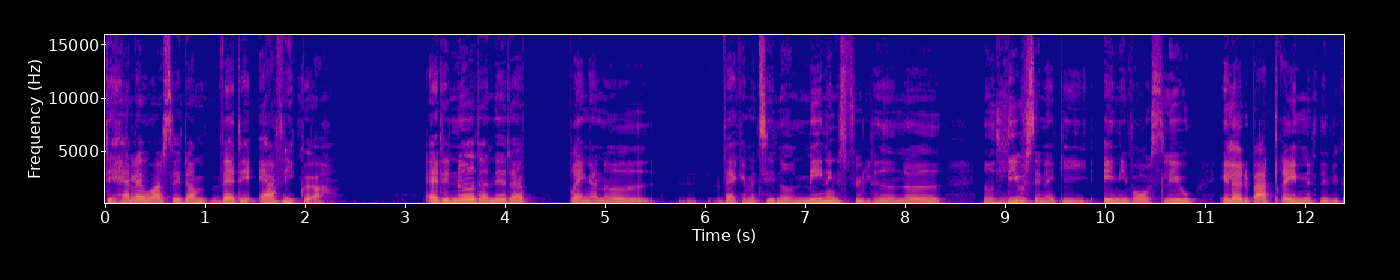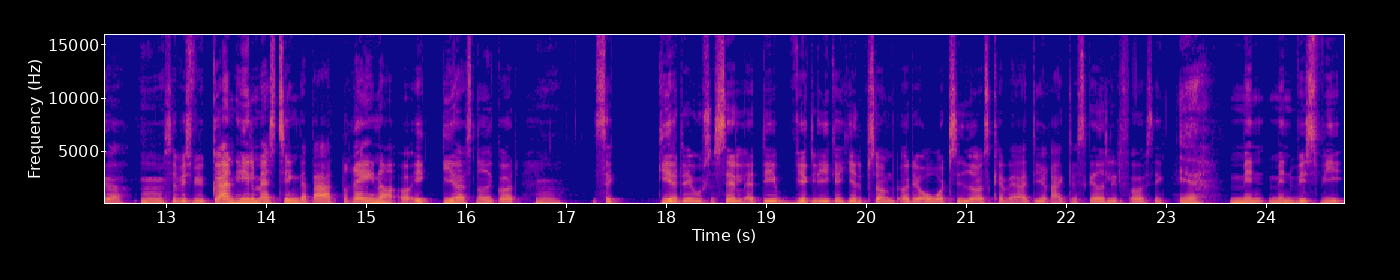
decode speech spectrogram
det handler jo også lidt om, hvad det er, vi gør. Er det noget, der netop bringer noget, hvad kan man sige, noget meningsfuldhed, noget, noget livsenergi ind i vores liv, eller er det bare drænende, det vi gør? Mm. Så hvis vi gør en hel masse ting, der bare dræner og ikke giver os noget godt, Mm. så giver det jo sig selv, at det virkelig ikke er hjælpsomt, og det over tid også kan være direkte skadeligt for os. Ikke? Ja. Men, men hvis, vi,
